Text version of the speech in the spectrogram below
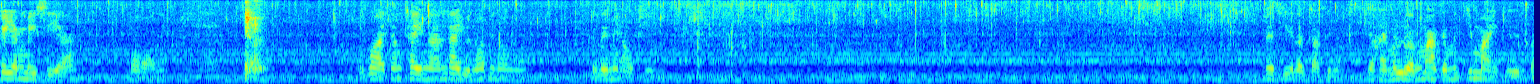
ก็ยังไม่เสียหมอนี่เพราะว่ายังใช้งานได้อยู่เนาะพี่น้องเนาะก็เลยไม่เอาทิ้งได้ที่ละจ้ะพี่น้องอย่าให้มันเหลืองมากเดี๋ยวมันจิ้มใหม่เกินไป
